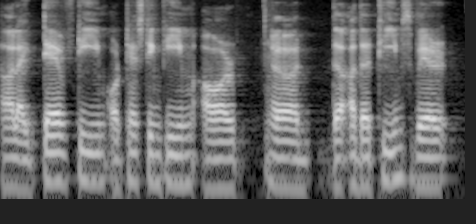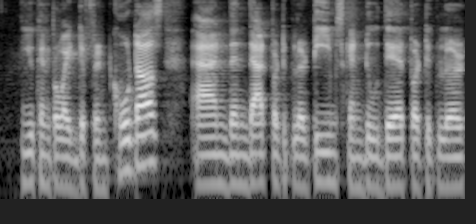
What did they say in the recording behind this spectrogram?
uh, like dev team or testing team or the other teams where you can provide different quotas and then that particular teams can do their particular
